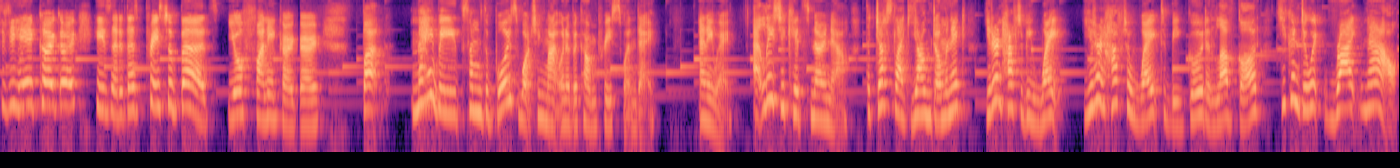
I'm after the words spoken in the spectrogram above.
Did you hear Koco? He said if there's priests for birds. You're funny, Koco. But maybe some of the boys watching might want to become priests one day. Anyway, at least your kids know now that just like young Dominic, you don't have to be wait You don't have to wait to be good and love God. You can do it right now.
